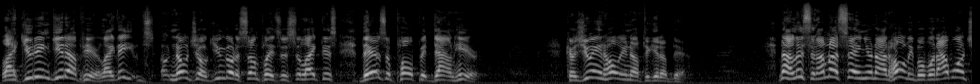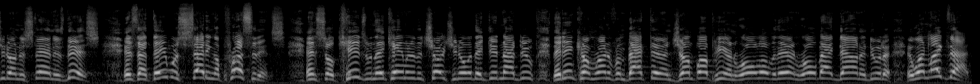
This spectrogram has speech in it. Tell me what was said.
Like you didn't get up here. Like they, no joke. You can go to some places like this. There's a pulpit down here, because you ain't holy enough to get up there. Now, listen, I'm not saying you're not holy, but what I want you to understand is this is that they were setting a precedence. And so, kids, when they came into the church, you know what they did not do? They didn't come running from back there and jump up here and roll over there and roll back down and do it. It wasn't like that.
